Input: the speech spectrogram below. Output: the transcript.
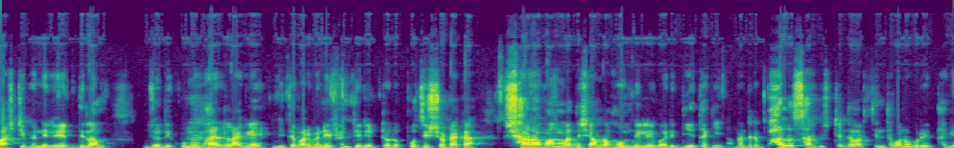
পাঁচটি ফ্যানের রেট দিলাম। যদি কোনো ভাইয়ের লাগে, নিতে পারবেন। এই ফ্যানটির রেটটা হলো পঁচিশশো টাকা। সারা বাংলাদেশে আমরা হোম ডেলিভারি দিয়ে থাকি। আপনাদের ভালো সার্ভিসটা দেওয়ার চিন্তা ভাবনা করে থাকি।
